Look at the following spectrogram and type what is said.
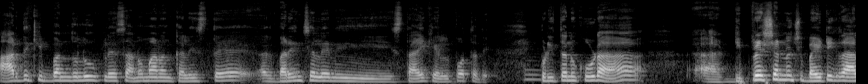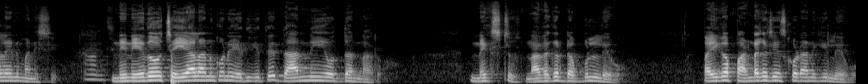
ఆర్థిక ఇబ్బందులు ప్లస్ అనుమానం కలిస్తే అది భరించలేని స్థాయికి వెళ్ళిపోతుంది. ఇప్పుడు ఇతను కూడా డిప్రెషన్ నుంచి బయటికి రాలేని మనిషి. నేను ఏదో చేయాలనుకుని ఎదిగితే దాన్ని వద్దన్నారు. నెక్స్ట్ నా దగ్గర డబ్బులు లేవు. పైగా పండగ చేసుకోవడానికి లేవు.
